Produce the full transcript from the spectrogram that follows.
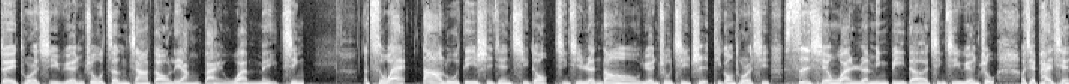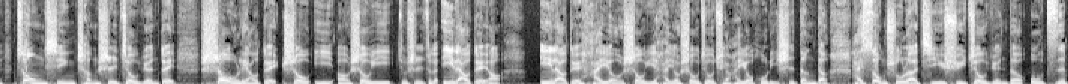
对土耳其援助增加到两百万美金。那此外，大陆第一时间启动紧急人道援助机制，提供土耳其四千万人民币的紧急援助，而且派遣重型城市救援队、兽疗队、兽医哦，兽医就是这个医疗队哦。医疗队还有兽医，还有搜救犬，还有护理师等等，还送出了急需救援的物资。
